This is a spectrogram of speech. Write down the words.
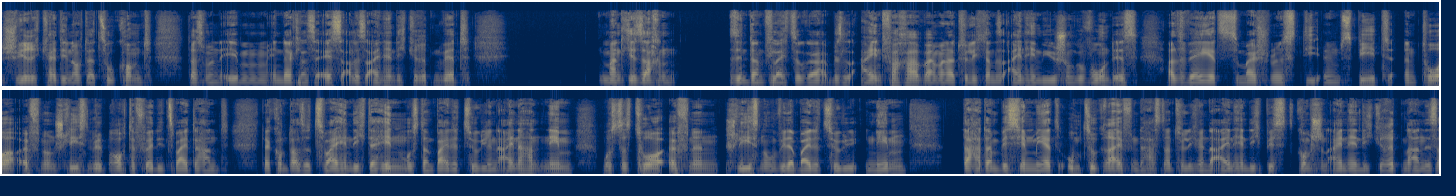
Schwierigkeit, die noch dazu kommt, dass man eben in der Klasse S alles einhändig geritten wird. Manche Sachen sind dann vielleicht sogar ein bisschen einfacher, weil man natürlich dann das Einhändige schon gewohnt ist. Also wer jetzt zum Beispiel im Speed ein Tor öffnen und schließen will, braucht dafür die zweite Hand. Der kommt also zweihändig dahin, muss dann beide Zügel in eine Hand nehmen, muss das Tor öffnen, schließen und wieder beide Zügel nehmen. Da hat er ein bisschen mehr umzugreifen. Da hast natürlich, wenn du einhändig bist, kommst schon einhändig geritten an, ist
